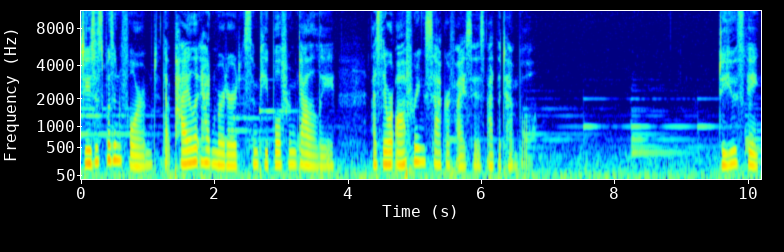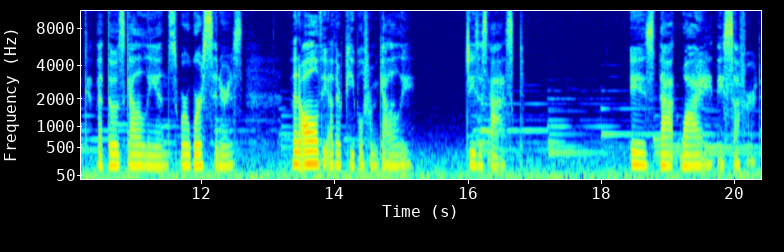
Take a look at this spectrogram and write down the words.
Jesus was informed that Pilate had murdered some people from Galilee as they were offering sacrifices at the temple. Do you think that those Galileans were worse sinners than all the other people from Galilee? Jesus asked. Is that why they suffered?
